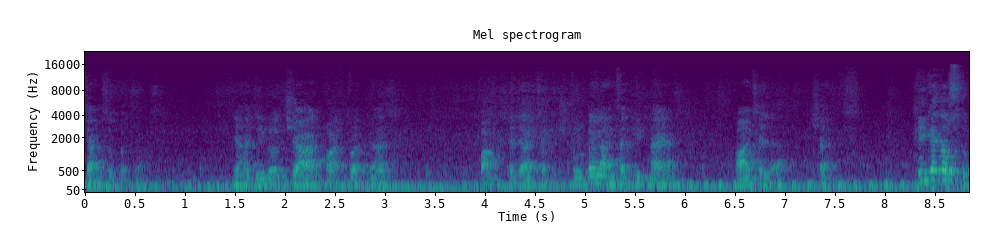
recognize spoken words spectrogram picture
चार सौ पचास। यहाँ ज़ीरो, चार, पाँच पाँच, दस, पाँच हज़ार चालीस टोटल आंसर कितना है? पाँच हज़ार चालीस ठीक है दोस्तों?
